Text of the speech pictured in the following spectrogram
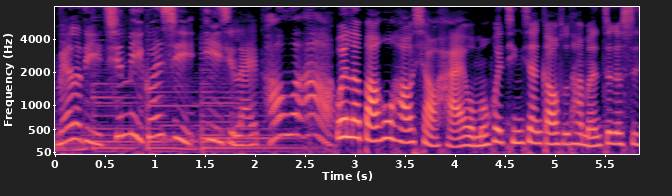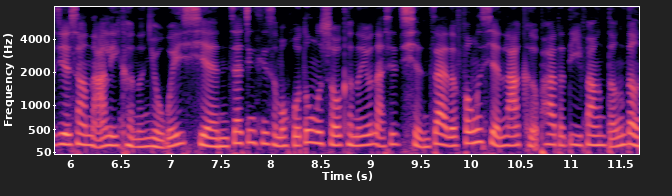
Melody 亲密关系，一起来 Power Up。为了保护好小孩，我们会倾向告诉他们这个世界上哪里可能有危险，在进行什么活动的时候，可能有哪些潜在的风险啦、可怕的地方等等，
